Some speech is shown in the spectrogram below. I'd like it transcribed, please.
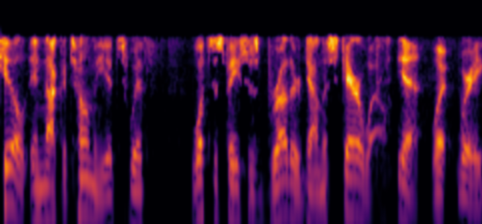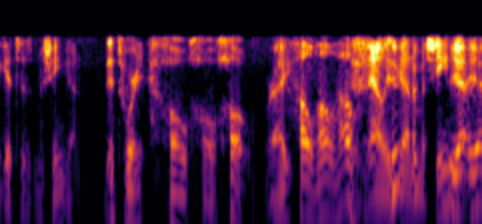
kill in Nakatomi, it's with what's his face's brother down the stairwell. Yeah, what, where he gets his machine gun. It's where ho ho ho, right? Ho ho ho! Now he's got a machine Yeah, gun. yeah,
